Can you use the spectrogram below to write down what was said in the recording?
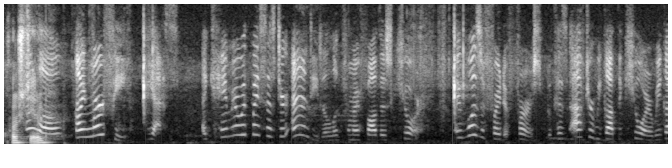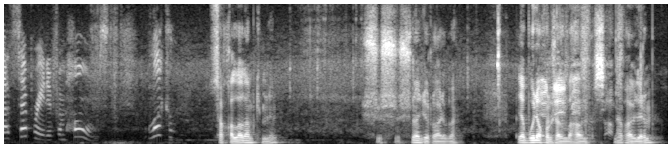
Konuş diyelim. Sakallı adam kim lan? Şu, şu, şuna diyor galiba. Bir de buyla konuşalım bakalım. Ne yapabilirim?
